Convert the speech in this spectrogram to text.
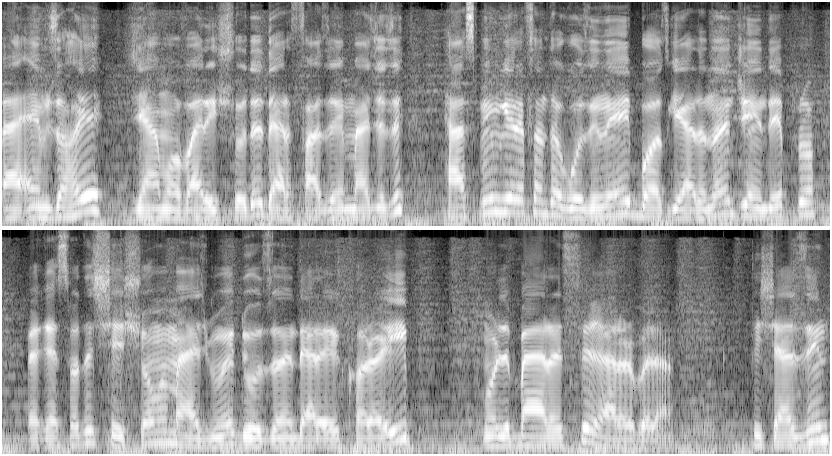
و امضاهای جمعآوری شده در فضای مجازی تصمیم گرفتن تا گزینه بازگردانان جانی دپ رو به قسمت ششم مجموعه دوزان درای کارائیب مورد بررسی قرار بدن. پیش از این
